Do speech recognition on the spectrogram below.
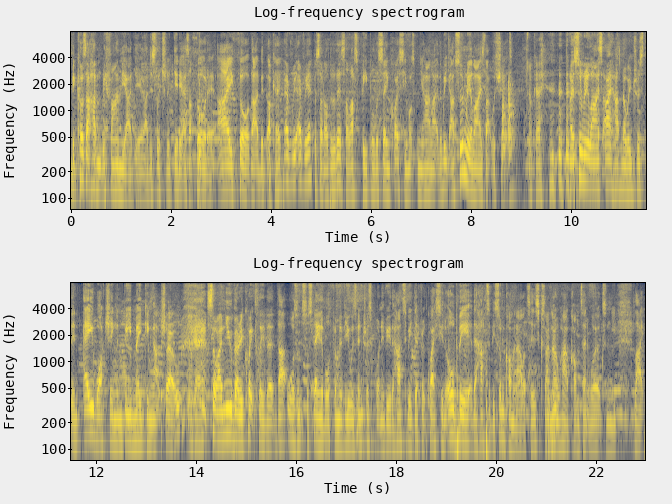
because I hadn't refined the idea, I just literally did it as I thought it. I thought that'd be okay. Every every episode I'll do this. I'll ask people the same question. What's been your highlight of the week? I soon realised that was shit. Okay. I soon realised I had no interest in a watching and b making that show. Okay. So I knew very quickly that that wasn't sustainable from a viewer's interest point of view. There had to be a different question, albeit there had to be some commonalities because I know mm-hmm. how content works. And you, like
